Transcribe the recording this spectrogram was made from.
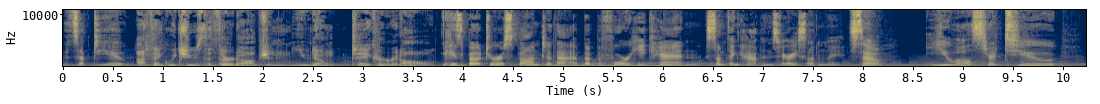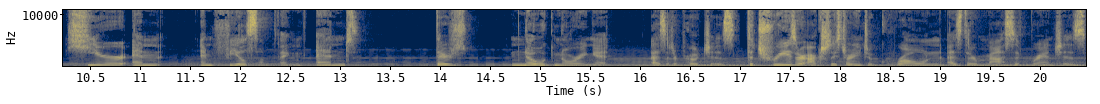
It's up to you. I think we choose the third option. You don't take her at all. He's about to respond to that, but before he can, something happens very suddenly. So, you all start to hear and and feel something, and there's no ignoring it as it approaches. The trees are actually starting to groan as their massive branches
